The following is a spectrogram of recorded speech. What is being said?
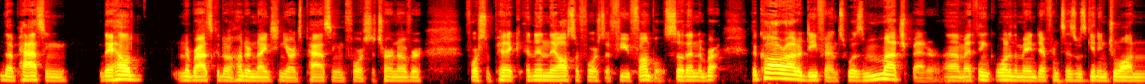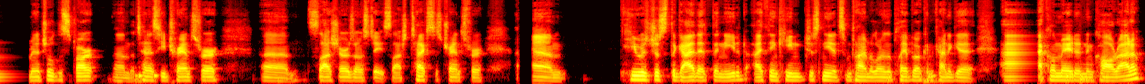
the passing, they held Nebraska to 119 yards passing and forced a turnover, forced a pick, and then they also forced a few fumbles. So then the Colorado defense was much better. Um, I think one of the main differences was getting Juwan Mitchell to start, um, the Tennessee transfer um, slash Arizona State slash Texas transfer. Um, he was just the guy that they needed. I think he just needed some time to learn the playbook and kind of get acclimated in Colorado.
